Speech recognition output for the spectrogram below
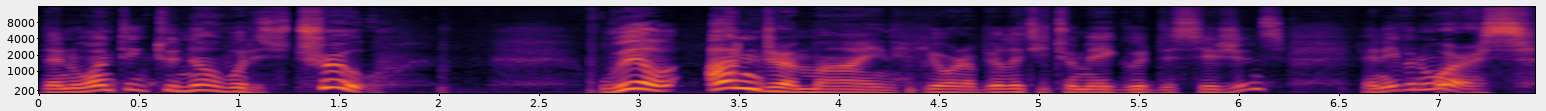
than wanting to know what is true will undermine your ability to make good decisions, and even worse,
